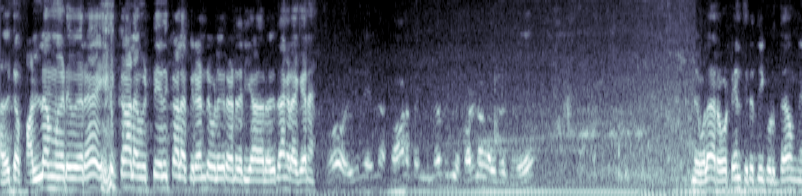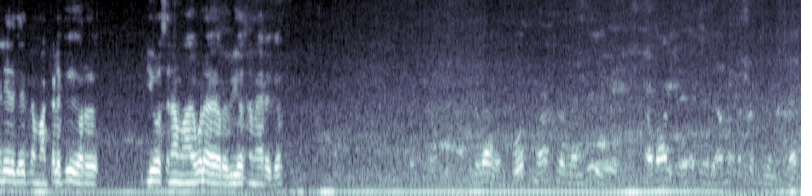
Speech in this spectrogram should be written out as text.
அதுக்கு பள்ளம் மேடு வேற எதுக்கால விட்டு எதுக்கால பிறண்டு விழுகிறான்னு தெரியாத அளவுக்கு தான் கிடக்கேனே இந்த இவ்வளோ ரோட்டையும் திருத்தி கொடுத்தா உண்மையிலே இதுக்கு இருக்கிற மக்களுக்கு ஒரு வியோசனமாக எவ்வளோ ஒரு வியோசனமாக இருக்கு. மாஸ்டர் வந்து சவால் தான்.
